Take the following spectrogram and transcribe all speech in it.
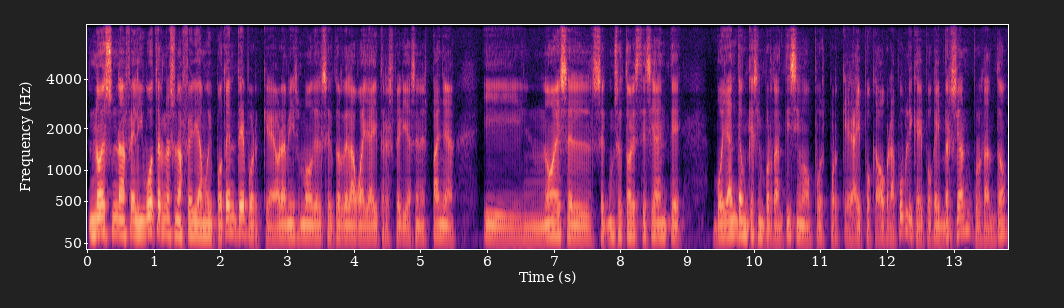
No es una feria water, no es una feria muy potente, porque ahora mismo del sector del agua ya hay tres ferias en España y no es el, un sector excesivamente bollante, aunque es importantísimo, pues porque hay poca obra pública y poca inversión, por lo tanto,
